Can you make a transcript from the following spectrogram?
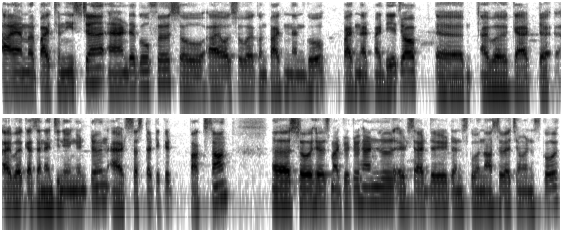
I am a Pythonista and a Gopher, so I also work on Python and Go. Python at my day job. Uh, I work at uh, I work as an engineering intern at Sasta Ticket, Pakistan. Uh, so here's my Twitter handle. It's at the rate underscore Nasser HM underscore.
